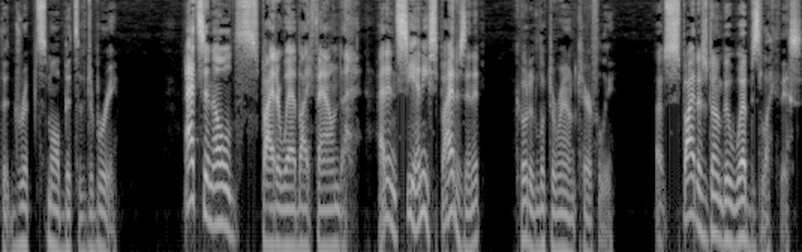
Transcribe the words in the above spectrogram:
that dripped small bits of debris. That's an old spider web I found. I didn't see any spiders in it. Codit looked around carefully. Uh, spiders don't build webs like this.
